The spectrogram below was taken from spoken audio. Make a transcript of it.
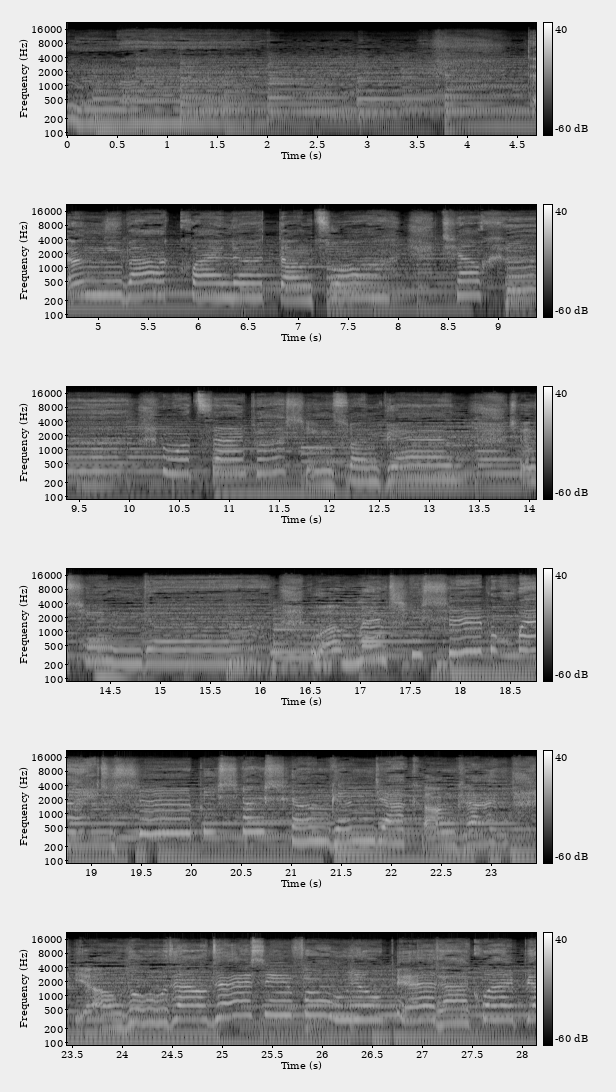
么？等你把快乐当作巧合，我才把心酸变成心的。我们其实不会，只是慷慨。要不到的幸福就别太快表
